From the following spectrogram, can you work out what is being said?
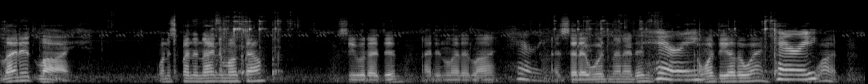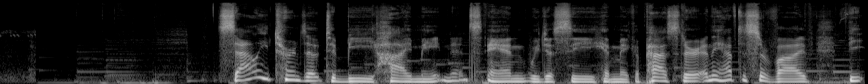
Let it lie. Want to spend the night in a motel? See what I did? I didn't let it lie. Harry. I said I would, and then I didn't. Harry. I went the other way. Harry. What? Sally turns out to be high maintenance, and we just see him make a pastor, and they have to survive the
